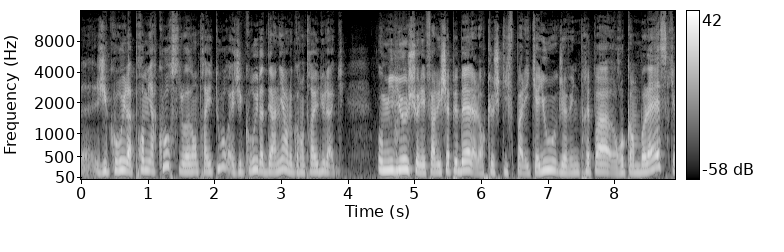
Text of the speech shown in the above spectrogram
Euh, j'ai couru la première course, l'Oisan Trail Tour, et j'ai couru la dernière, le Grand Trail du Lac. Au milieu, je suis allé faire l'échappée belle alors que je kiffe pas les cailloux, que j'avais une prépa rocambolesque.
